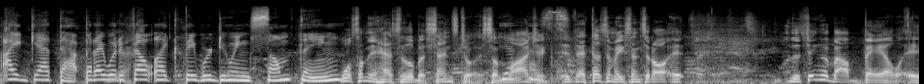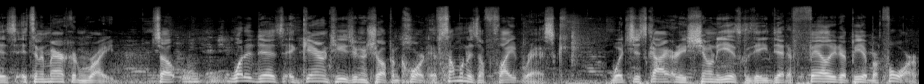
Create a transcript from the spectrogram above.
I get that, but I would have felt like they were doing something. Well, something that has a little bit of sense to it, some Yes. logic. It- that doesn't make sense at all. It, the thing about bail is it's an American right. So what it is, it guarantees you're going to show up in court. If someone is a flight risk, which this guy already shown he is because he did a failure to appear before,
